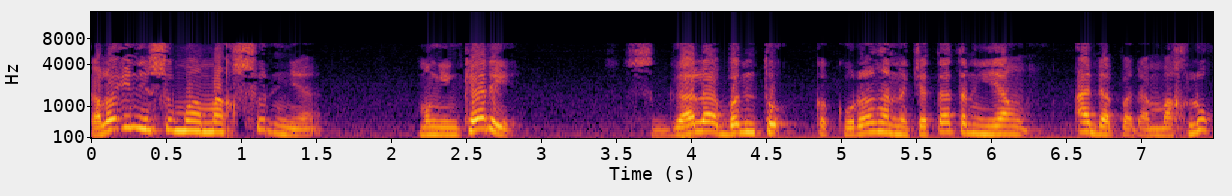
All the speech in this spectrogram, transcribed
kalau ini semua maksudnya mengingkari segala bentuk kekurangan dan catatan yang ada pada makhluk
